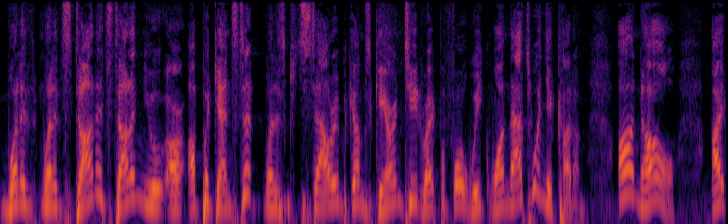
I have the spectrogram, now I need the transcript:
when it when it's done, it's done, and you are up against it. When his salary becomes guaranteed right before week one, that's when you cut him. Oh no, I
